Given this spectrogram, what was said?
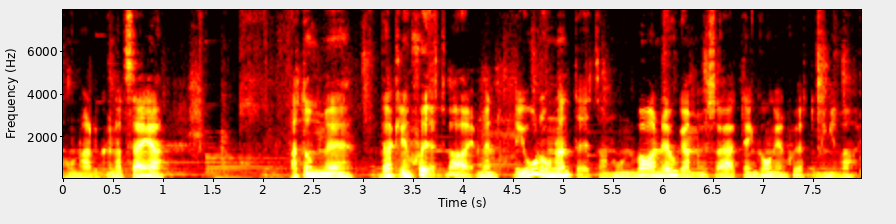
Hon hade kunnat säga att de eh, verkligen sköt varg, men det gjorde hon inte utan hon var noga med att säga att den gången sköt de ingen varg.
